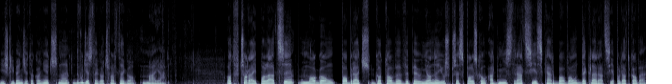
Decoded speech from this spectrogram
jeśli będzie to konieczne, 24 maja. Od wczoraj Polacy mogą pobrać gotowe, wypełnione już przez polską administrację skarbową deklaracje podatkowe.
